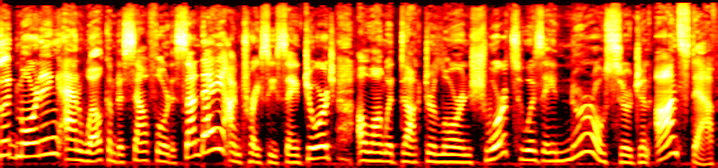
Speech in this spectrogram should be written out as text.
Good morning and welcome to South Florida Sunday. I'm Tracy St. George, along with Dr. Lauren Schwartz, who is a neurosurgeon on staff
